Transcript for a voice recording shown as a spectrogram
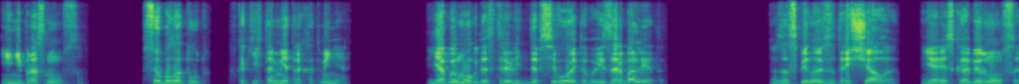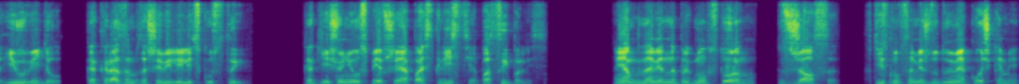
И не проснулся. Все было тут, в каких-то метрах от меня. Я бы мог дострелить до всего этого из арбалета. За спиной затрещало, я резко обернулся и увидел, как разом зашевелились кусты. Как еще не успевшие опасть листья посыпались. Я мгновенно прыгнул в сторону, сжался, втиснулся между двумя кочками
